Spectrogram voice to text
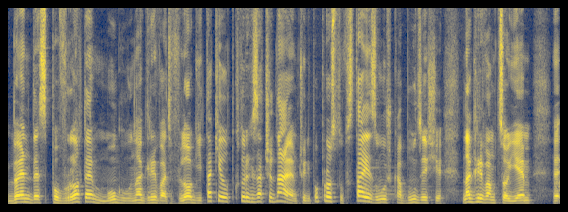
będę z powrotem mógł nagrywać vlogi, takie od których zaczynałem, czyli po prostu wstaję z łóżka, budzę się, nagrywam co jem e,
